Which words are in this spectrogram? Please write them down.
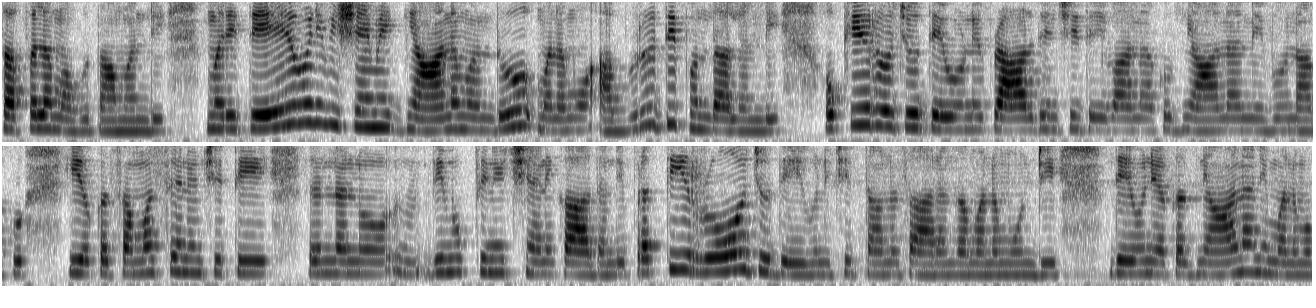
సఫలమవుతామండి. మరి దేవుని విషయమే జ్ఞానమందు మనము అభివృద్ధి పొందాలండి. ఒకే రోజు దేవుణ్ణి ప్రార్థించి దేవా నాకు జ్ఞానాన్ని ఇవ్వు. నాకు ఈ యొక్క సమస్య నుంచి తీ నన్ను విముక్తినిచ్చని కాదండి. ప్రతిరోజు దేవుని చిత్తానుసారంగా మనం ఉండి దేవుని యొక్క జ్ఞానాన్ని మనము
